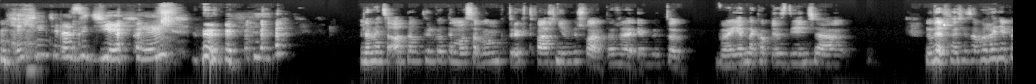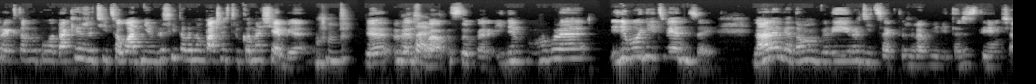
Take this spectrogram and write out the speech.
10 razy 10. No więc oddał tylko tym osobom, których twarz nie wyszła. To, że jakby to była jedna kopia zdjęcia. No wiesz, w sensie założenie projektowe było takie, że ci, co ładnie wyszli, to będą patrzeć tylko na siebie. Nie? No Wiesz, tak. wow, super. I nie, w ogóle i nie było nic więcej. No ale wiadomo, byli rodzice, którzy robili też zdjęcia.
